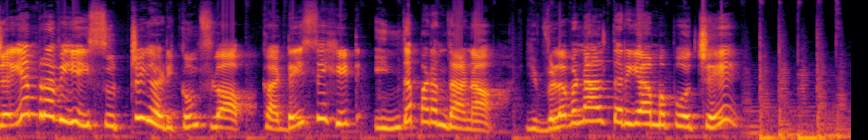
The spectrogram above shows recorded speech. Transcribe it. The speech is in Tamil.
ஜெயம் ரவியை சுற்றி அடிக்கும் ஃபிளாப் கடைசி ஹிட் இந்த படம் தானா இவ்வளவு நாள் தெரியாம போச்சே.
